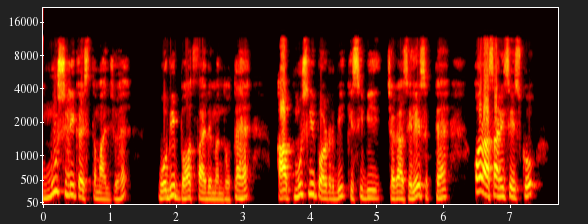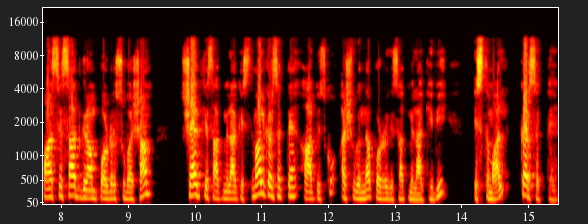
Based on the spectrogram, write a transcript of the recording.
मूसली का इस्तेमाल जो है, वो भी बहुत फ़ायदेमंद होता है। आप मूसली पाउडर भी किसी भी जगह से ले सकते हैं और आसानी से इसको पाँच से सात ग्राम पाउडर सुबह शाम शहद के साथ मिला के इस्तेमाल कर सकते हैं। आप इसको अश्वगंधा पाउडर के साथ मिला के भी इस्तेमाल कर सकते हैं।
